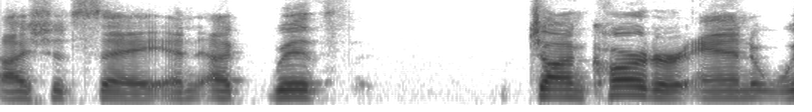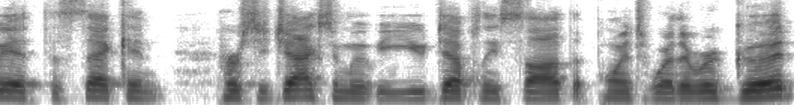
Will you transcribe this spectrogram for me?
I should say, and uh, with John Carter and with the second Percy Jackson movie, you definitely saw the points where they were good,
